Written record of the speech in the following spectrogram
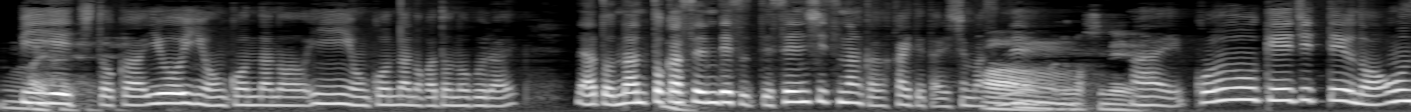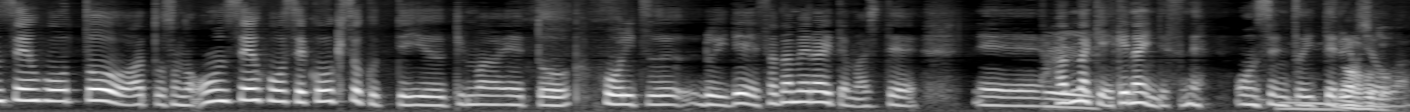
うん pH とか、陽イオンこんなの、陰イオンこんなのがどのぐらい。であと、なんとか線ですって、線質なんかが書いてたりしますああ、ね。ありますね。はい。この掲示っていうのは温泉法と、あとその温泉法施行規則っていうえっ、と、法律類で定められてまして、えー、貼んなきゃいけないんですね。温泉と言ってる以上は。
